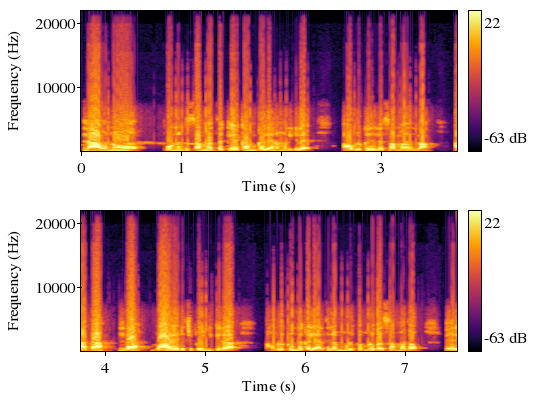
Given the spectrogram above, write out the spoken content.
நான் ஒன்னும் பொண்ணுக்கு சம்மதத்தை கேட்காம கல்யாணம் முடிக்கல. அவளுக்கும் இதுல சம்மதம் தான். அதான் இந்த வாயடிச்சு போய் நிக்கிறா. அவளுக்கும் இந்த கல்யாணத்துல முழுக்க முழுக்க சம்மதம். வேற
